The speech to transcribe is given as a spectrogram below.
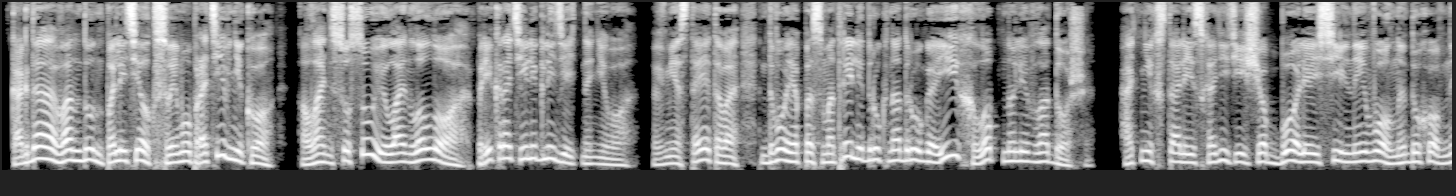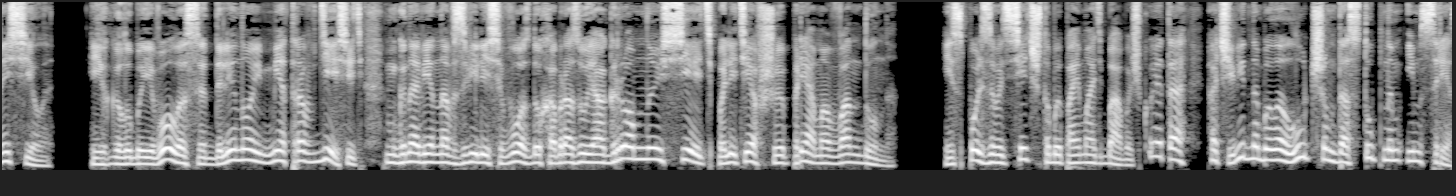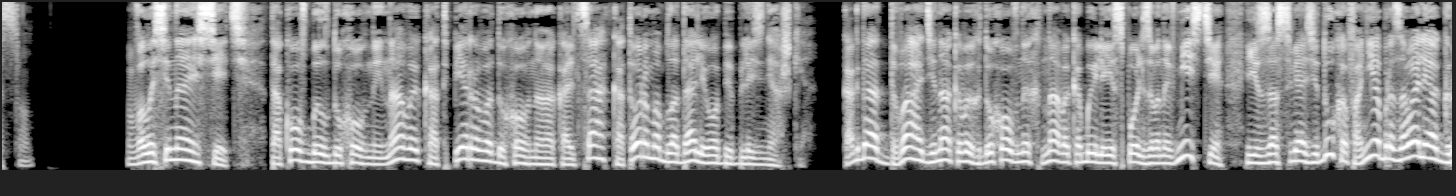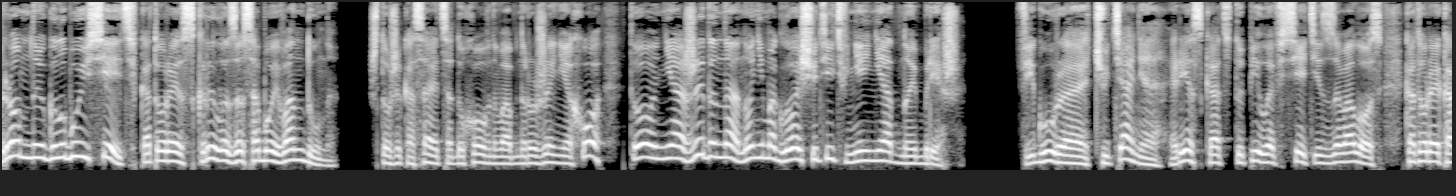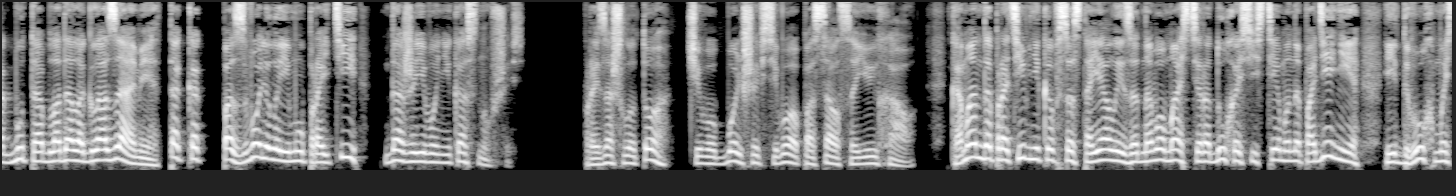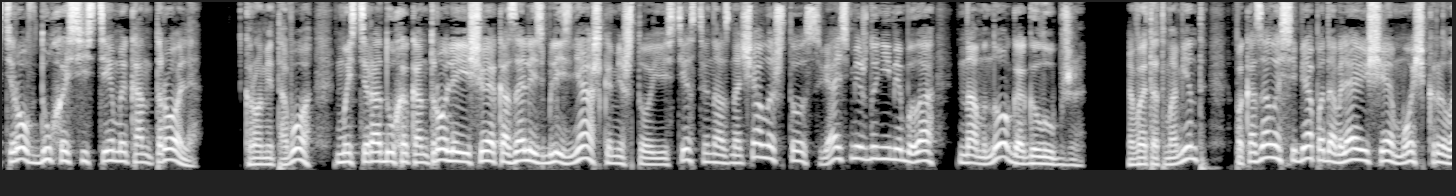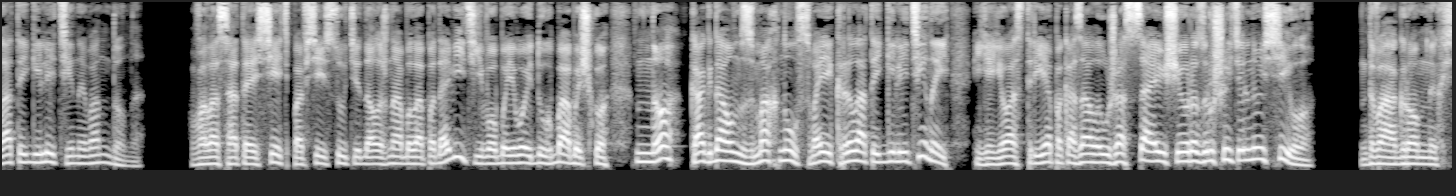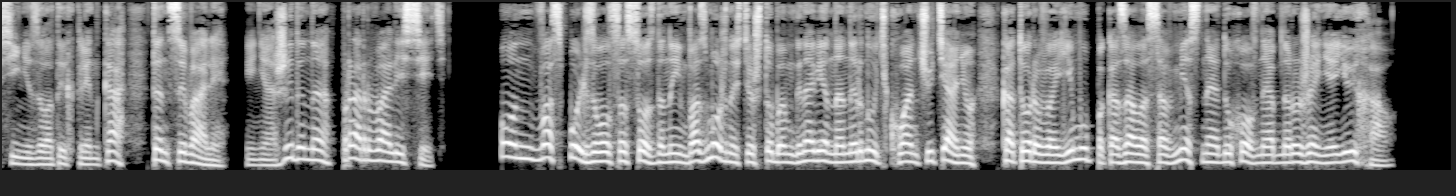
Когда Ван Дун полетел к своему противнику, Лань Сусу и Лань Лоло прекратили глядеть на него. Вместо этого двое посмотрели друг на друга и хлопнули в ладоши. От них стали исходить еще более сильные волны духовной силы. Их голубые волосы длиной метров десять мгновенно взвились в воздух, образуя огромную сеть, полетевшую прямо в Вандуна. Использовать сеть, чтобы поймать бабочку, это, очевидно, было лучшим доступным им средством. Волосяная сеть. Таков был духовный навык от первого духовного кольца, которым обладали обе близняшки. Когда два одинаковых духовных навыка были использованы вместе, из-за связи духов они образовали огромную голубую сеть, которая скрыла за собой Вандуна. Что же касается духовного обнаружения Хо, то неожиданно оно не могло ощутить в ней ни одной бреши. Фигура Чутяня резко отступила в сеть из-за волос, которая как будто обладала глазами, так как позволила ему пройти, даже его не коснувшись. Произошло то, чего больше всего опасался Юйхао. Команда противников состояла из одного мастера духа системы нападения и двух мастеров духа системы контроля. Кроме того, мастера духа контроля еще и оказались близняшками, что, естественно, означало, что связь между ними была намного глубже. В этот момент показала себя подавляющая мощь крылатой гильотины Вандуна. Волосатая сеть по всей сути должна была подавить его боевой дух бабочку, но, когда он взмахнул своей крылатой гильотиной, ее острие показало ужасающую разрушительную силу. Два огромных сине-золотых клинка танцевали и неожиданно прорвали сеть. Он воспользовался созданной им возможностью, чтобы мгновенно нырнуть к Хуан Чутяню, которого ему показало совместное духовное обнаружение Юйхао.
